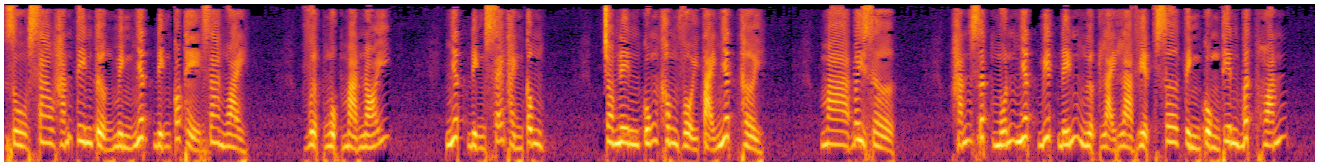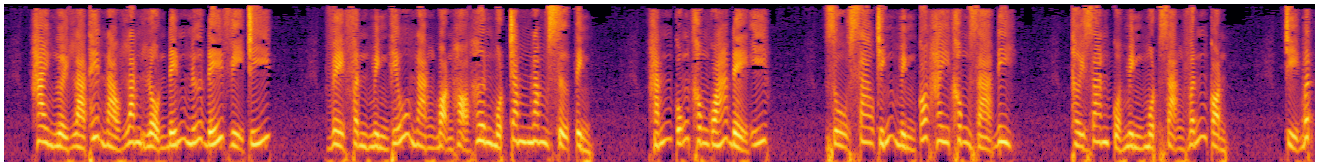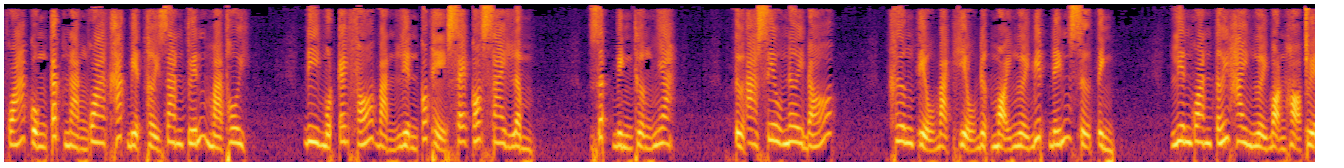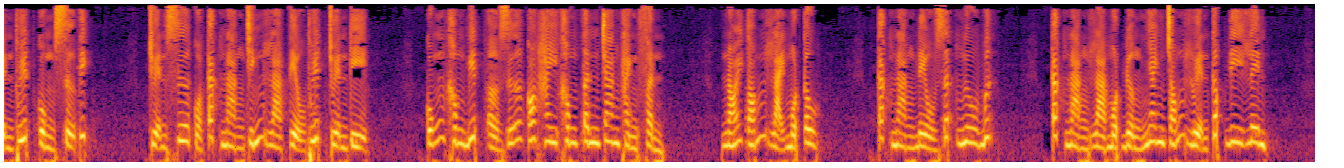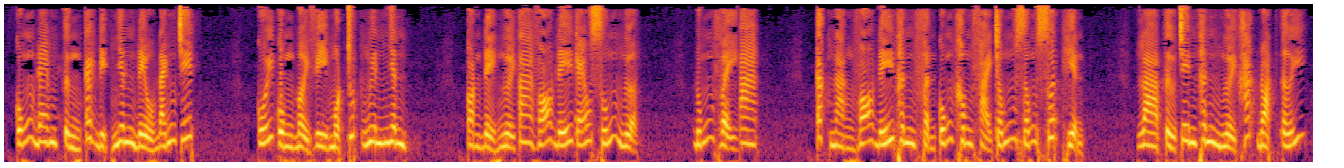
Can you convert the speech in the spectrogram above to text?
Dù sao hắn tin tưởng mình nhất định có thể ra ngoài. Vượt ngục mà nói. Nhất định sẽ thành công. Cho nên cũng không vội tại nhất thời. Mà bây giờ. Hắn rất muốn nhất biết đến ngược lại là Việt sơ tình cùng thiên bất hoán. Hai người là thế nào lăn lộn đến nữ đế vị trí. Về phần mình thiếu nàng bọn họ hơn 100 năm sự tình. Hắn cũng không quá để ý. Dù sao chính mình có hay không già đi. Thời gian của mình một dạng vẫn còn. Chỉ bất quá cùng các nàng qua khác biệt thời gian tuyến mà thôi. Đi một cái phó bản liền có thể sẽ có sai lầm. Rất bình thường nha. Từ A siêu nơi đó. Khương Tiểu Bạch hiểu được mọi người biết đến sự tình. Liên quan tới hai người bọn họ truyền thuyết cùng sự tích. Chuyện xưa của các nàng chính là tiểu thuyết truyền kỳ. Cũng không biết ở giữa có hay không tân trang thành phần. Nói tóm lại một câu. Các nàng đều rất ngưu bức. Các nàng là một đường nhanh chóng luyện cấp đi lên. Cũng đem từng cách địch nhân đều đánh chết. Cuối cùng bởi vì một chút nguyên nhân. Còn để người ta võ đế kéo xuống ngựa. Đúng vậy a Các nàng võ đế thân phận cũng không phải chống giống xuất hiện. Là từ trên thân người khác đoạt tới.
